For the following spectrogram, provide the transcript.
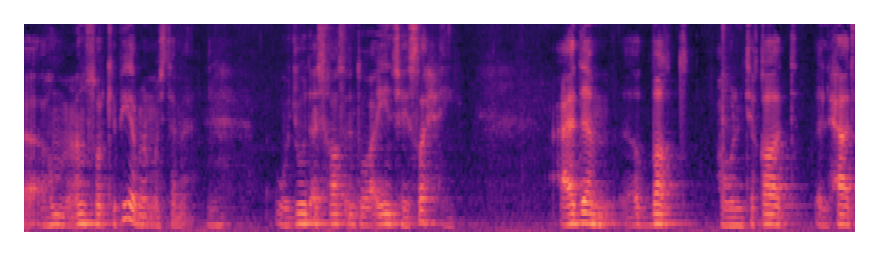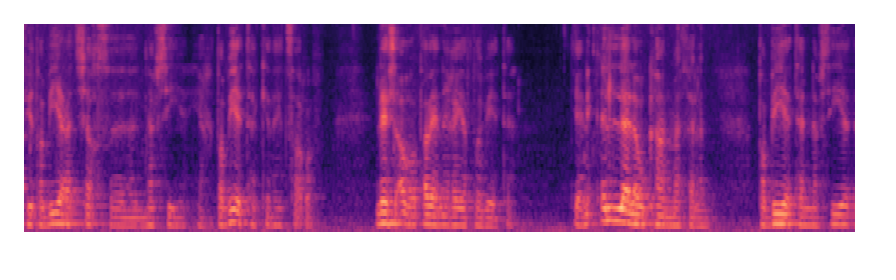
هم عنصر كبير من المجتمع. وجود أشخاص انطوائيين شيء صحي. عدم الضغط أو الانتقاد الحاد في طبيعة شخص النفسيه يا أخي طبيعته كذا يتصرف. ليش أضغط عليه إنه يغير طبيعته؟ يعني إلا لو كان مثلا طبيعته النفسية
